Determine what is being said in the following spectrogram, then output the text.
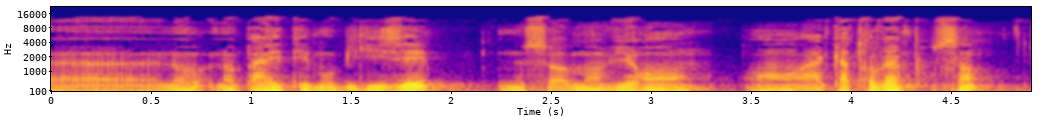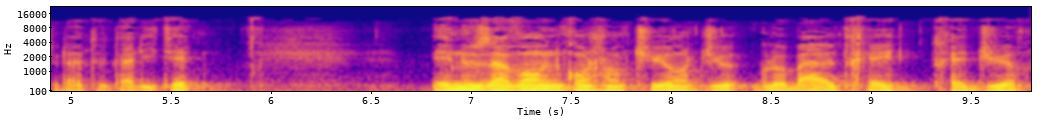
euh, n'ont pas été mobilisés. Nous sommes environ en, à 80% de la totalité. Et nous avons une conjoncture globale très très dure,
